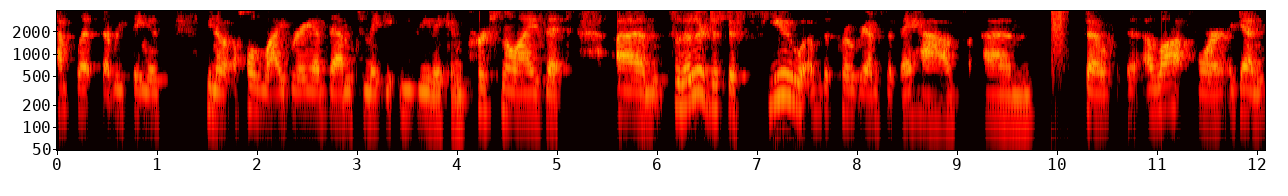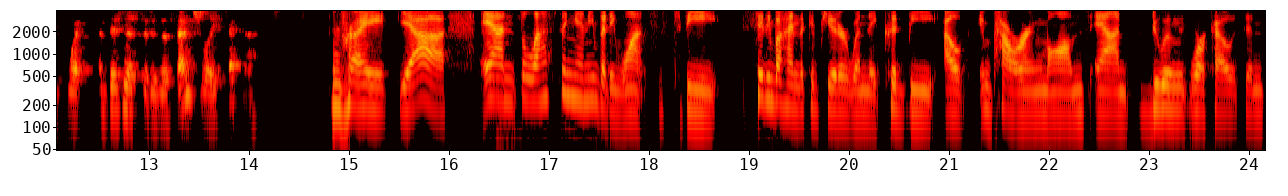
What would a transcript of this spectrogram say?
templates. Everything is, you know, a whole library of them to make it easy. They can personalize it. Um, so those are just a few of the programs that they have. Um, so a lot for, again, what a business that is essentially fitness. Right. Yeah. And the last thing anybody wants is to be sitting behind the computer when they could be out empowering moms and doing workouts and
